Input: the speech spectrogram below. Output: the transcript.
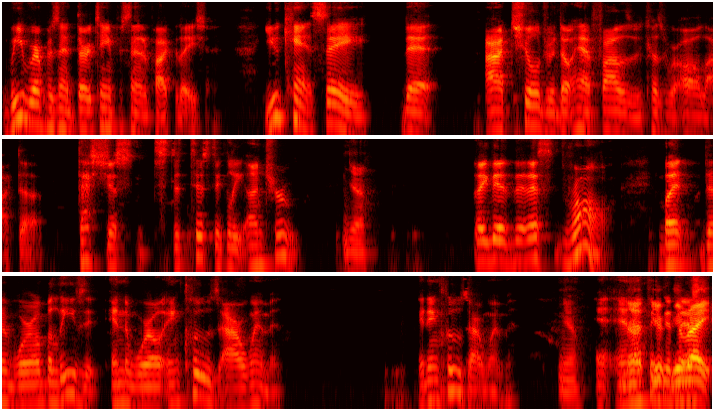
We represent 13 percent of the population. You can't say that our children don't have fathers because we're all locked up. That's just statistically untrue. yeah, Like that, that- that's wrong. But the world believes it, and the world includes our women. It includes our women, yeah. and, and No, I think you're, that you're right,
